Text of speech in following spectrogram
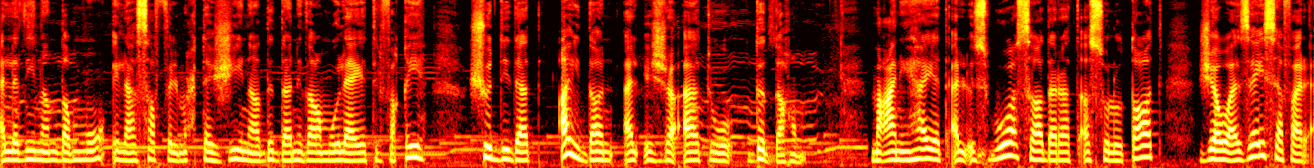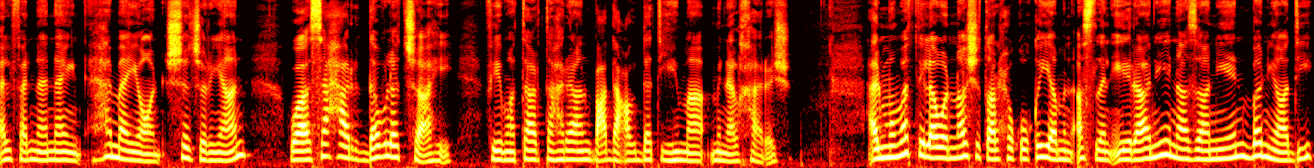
الذين انضموا إلى صف المحتجين ضد نظام ولاية الفقيه شددت أيضا الإجراءات ضدهم. مع نهاية الأسبوع صادرت السلطات جوازي سفر الفنانين هميون شجريان وسحر دولة شاهي في مطار طهران بعد عودتهما من الخارج. الممثلة والناشطة الحقوقية من أصل إيراني نازانين بنيادي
